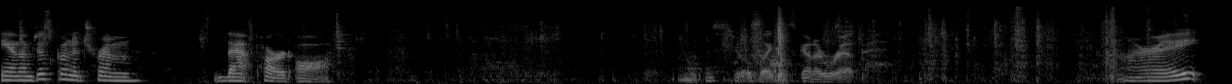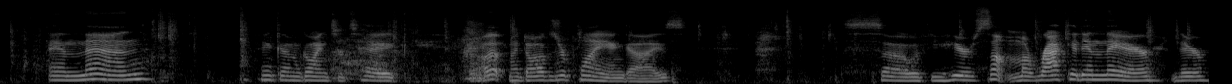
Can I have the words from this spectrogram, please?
And I'm just to trim that part off. This feels like it's gonna rip. All right, and then I think I'm going to take, oh, my dogs are playing, guys. So if you hear something, a racket in there, they're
